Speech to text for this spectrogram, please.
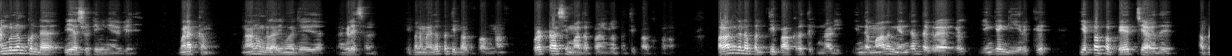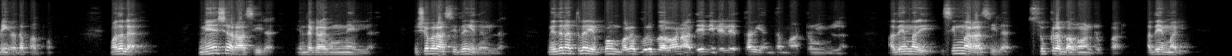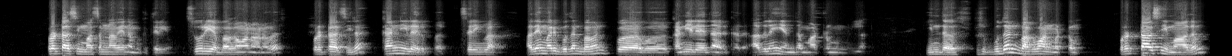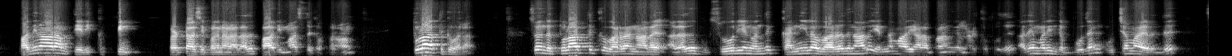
அன்புள்ளம் கொண்ட VSO TV நேர்களே வணக்கம். நான் உங்கள் அறிமுக ஜோதிடர் வெங்கடேஸ்வரன். இப்போ நம்ம எதை பத்தி பார்க்க போறோம்னா புரட்டாசி மாத பலன்களை பத்தி பார்க்க போறோம். பலன்களை பத்தி பார்க்கறதுக்கு முன்னாடி இந்த மாதம் எந்தெந்த கிரகங்கள் எங்கெங்க இருக்கு எப்பப்ப பயிற்சி ஆகுது அப்படிங்கிறத பார்ப்போம். முதல்ல மேஷ ராசியில எந்த கிரகமுமே இல்லை. ரிஷப ராசியிலும் எதுவும் இல்லை. மிதுனத்துல எப்பவும் போல குரு பகவான் அதே நிலையில இருக்கார் எந்த மாற்றமும் இல்லை. அதே மாதிரி சிம்ம ராசியில சுக்கர பகவான் இருப்பார். அதே மாதிரி புரட்டாசி மாசம்னாவே நமக்கு தெரியும். சூரிய பகவான் ஆனவர் புரட்டாசியில கன்னியில இருப்பார். சரிங்களா? அதே மாதிரி புதன் பகவான் ப- கன்னியிலே தான் இருக்காரு. அதுலயும் எந்த மாற்றமும் இல்லை. இந்த புதன் பகவான் மட்டும் புரட்டாசி மாதம் பதினாறாம் தேதிக்கு பின் புரட்டாசி பதினாறு அதாவது பாதி மாசத்துக்கு அப்புறம் துலாத்துக்கு வரார். ஸோ இந்த துலாத்துக்கு வர்றதுனால அதாவது சூரியன் வந்து கண்ணில வர்றதுனால என்ன மாதிரியான பலன்கள் நடக்க போகுது? அதே மாதிரி இந்த புதன் உச்சமா இருந்து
